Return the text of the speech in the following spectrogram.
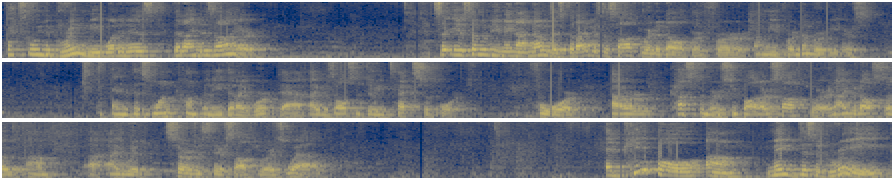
that's going to bring me what it is that I desire. So, you know, some of you may not know this, but I was a software developer for, I mean, for a number of years. And at this one company that I worked at, I was also doing tech support for our customers who bought our software, and I would also um, uh, I would service their software as well. And people um, may disagree,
